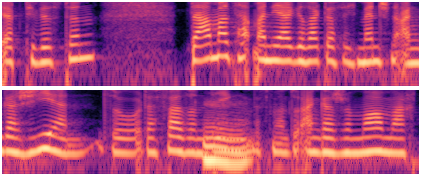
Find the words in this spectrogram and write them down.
Aktivistin. Damals hat man ja gesagt, dass sich Menschen engagieren. So, das war so ein mhm. Ding, dass man so Engagement macht.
